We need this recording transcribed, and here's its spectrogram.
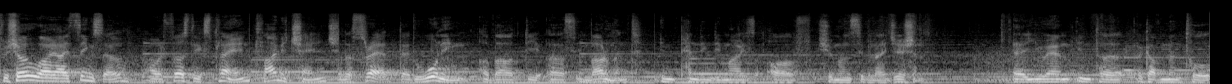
To show why I think so, I will first explain climate change, the threat that warning about the Earth's environment, impending demise of human civilization. A UN intergovernmental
